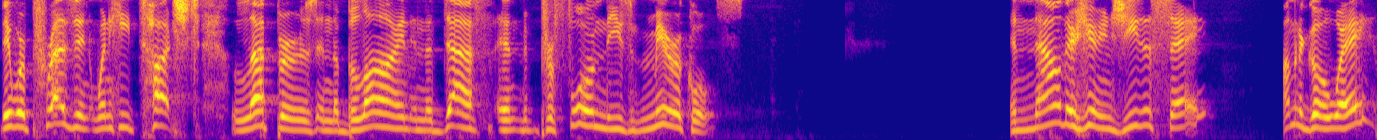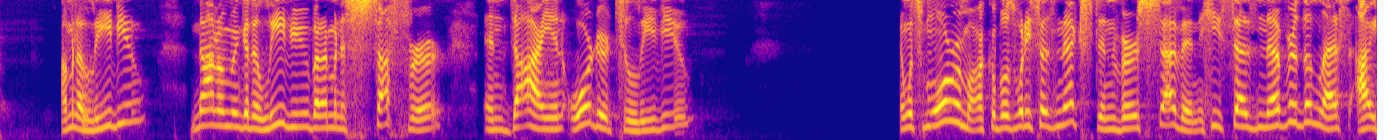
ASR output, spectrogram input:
They were present when he touched lepers and the blind and the deaf and performed these miracles. And now they're hearing Jesus say, I'm going to go away. I'm going to leave you. Not only going to leave you, but I'm going to suffer and die in order to leave you. And what's more remarkable is what he says next in verse 7. He says, Nevertheless, I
